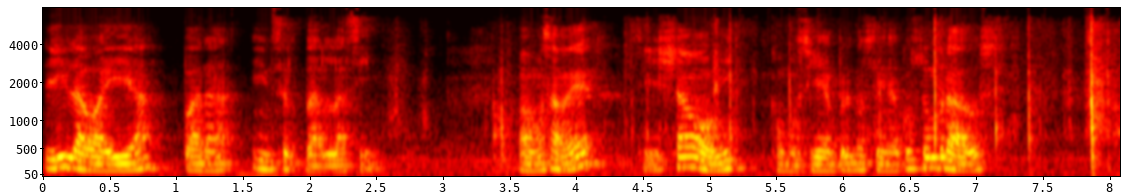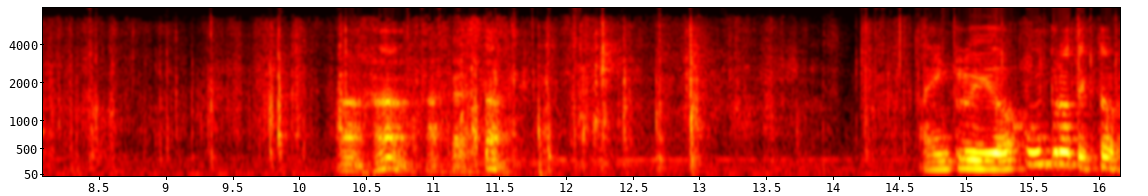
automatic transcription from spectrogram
Y la bahía para insertar la SIM. Vamos a ver si Xiaomi, como siempre nos tiene acostumbrados. Ajá, acá está. Ha incluido un protector,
